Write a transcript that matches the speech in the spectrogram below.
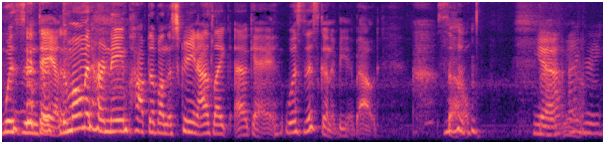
with Zendaya. The moment her name popped up on the screen, I was like, okay, what's this gonna be about? So Yeah, But, I yeah. agree.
